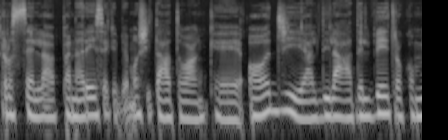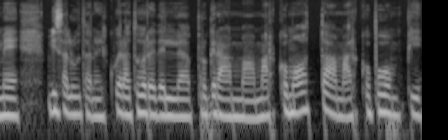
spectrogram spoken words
Rossella Panarese che abbiamo citato anche oggi. Al di là del vetro con me vi salutano il curatore del programma Marco Motta, Marco Pompi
